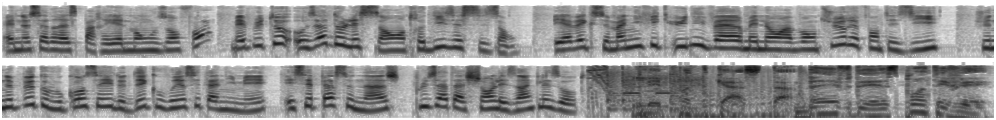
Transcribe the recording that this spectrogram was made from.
Elle ne s'adresse pas réellement aux enfants, mais plutôt aux adolescents entre 10 et 16 ans. Et avec ce magnifique univers mêlant aventure et fantaisie, je ne peux que vous conseiller de découvrir cet animé et ses personnages plus attachants les uns que les autres. Les podcasts d'AFDS.tv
